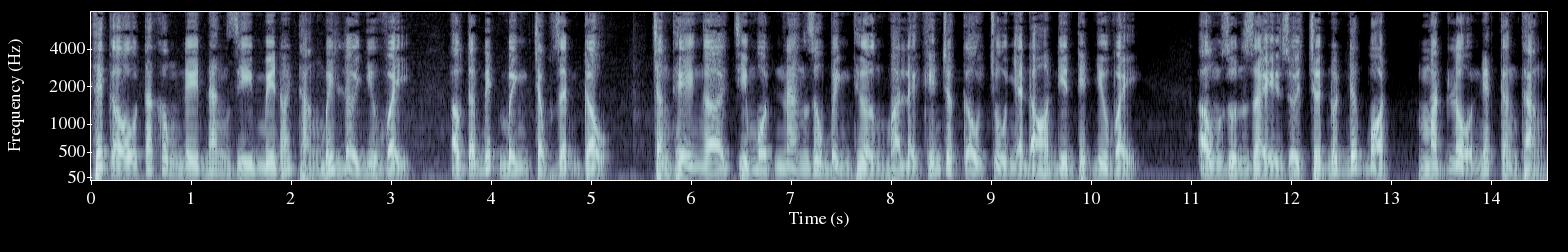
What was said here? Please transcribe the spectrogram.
Thế cậu ta không nề năng gì mới nói thẳng mấy lời như vậy. Ông ta biết mình chọc giận cậu. Chẳng thể ngờ chỉ một nàng dâu bình thường mà lại khiến cho cậu chủ nhà đó điên tiết như vậy. Ông run rẩy rồi chợt nuốt nước bọt, mặt lộ nét căng thẳng.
